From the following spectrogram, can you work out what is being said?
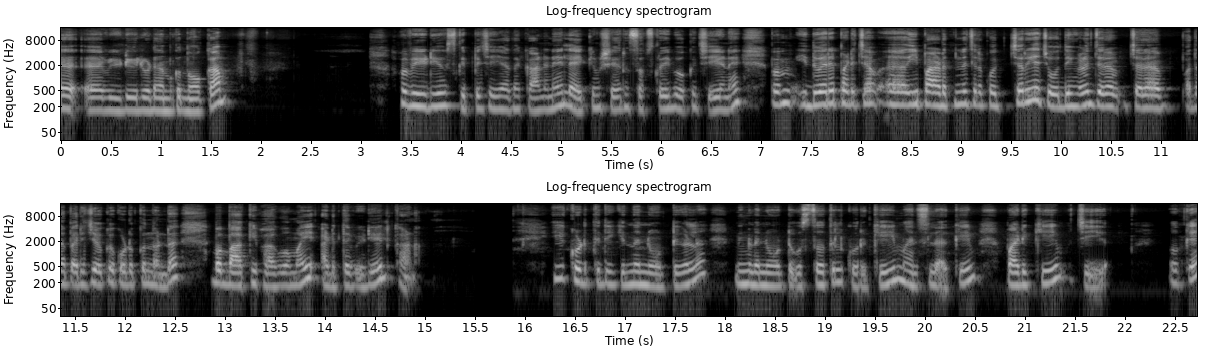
വീഡിയോയിലൂടെ നമുക്ക് നോക്കാം. അപ്പോൾ വീഡിയോ സ്കിപ്പ് ചെയ്യാതെ കാണണേ ലൈക്കും ഷെയറും സബ്സ്ക്രൈബും ഒക്കെ ചെയ്യണേ. അപ്പം ഇതുവരെ പഠിച്ച ഈ പാഠത്തിന്റെ ചില ചെറിയ ചോദ്യങ്ങളും ചില ചില പദപരിചയമൊക്കെ കൊടുക്കുന്നുണ്ട്. അപ്പോൾ ബാക്കി ഭാഗവുമായി അടുത്ത വീഡിയോയിൽ കാണാം. ഈ കൊടുത്തിരിക്കുന്ന നോട്ടുകൾ നിങ്ങളുടെ നോട്ട് പുസ്തകത്തിൽ കുറിക്കുകയും മനസ്സിലാക്കുകയും പഠിക്കുകയും ചെയ്യുക. ഓക്കെ?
